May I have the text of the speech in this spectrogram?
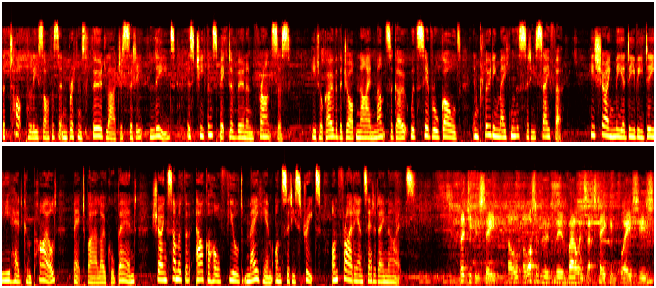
The top police officer in Britain's third largest city, Leeds, is Chief Inspector Vernon Francis. He took over the job nine months ago with several goals, including making the city safer. He's showing me a DVD he had compiled, backed by a local band, showing some of the alcohol fueled mayhem on city streets on Friday and Saturday nights. As you can see, a, lot of the, the violence that's taking place is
